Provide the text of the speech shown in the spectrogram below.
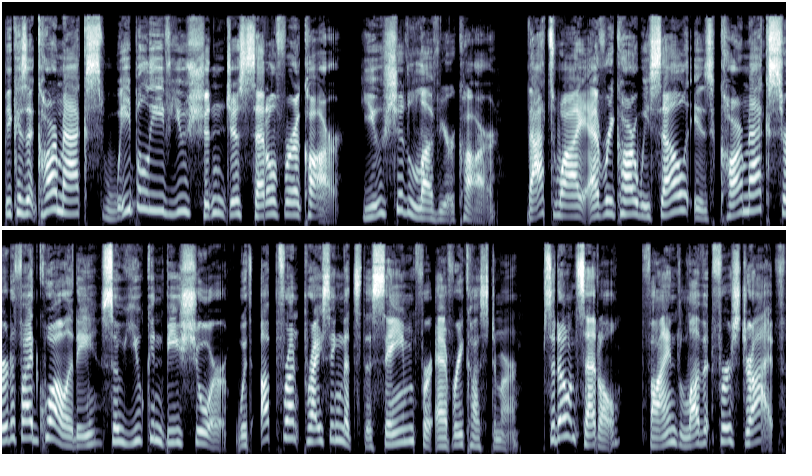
Because at CarMax, we believe you shouldn't just settle for a car, you should love your car. That's why every car we sell is CarMax certified quality so you can be sure with upfront pricing that's the same for every customer. So don't settle. Find love at first drive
